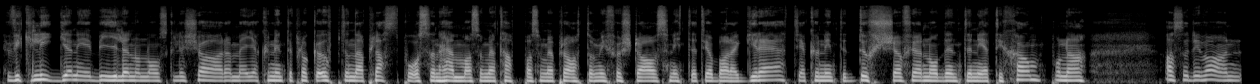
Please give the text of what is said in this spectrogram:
Jag fick ligga ner i bilen om någon skulle köra mig. Jag kunde inte plocka upp den där plastpåsen hemma som jag tappade som jag pratade om i första avsnittet. Jag bara grät. Jag kunde inte duscha för jag nådde inte ner till schamporna. Alltså det var en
